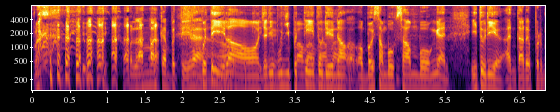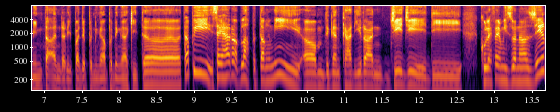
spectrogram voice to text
Melambangkan peti lah. Peti lah. Oh, okey. Jadi bunyi Faham, peti tu faham, dia faham, nak faham. bersambung-sambung kan. Itu dia antara permintaan daripada pendengar-pendengar kita. Tapi saya haraplah petang ni um, Dengan kehadiran JJ di Kul FM Izzuan Nazir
